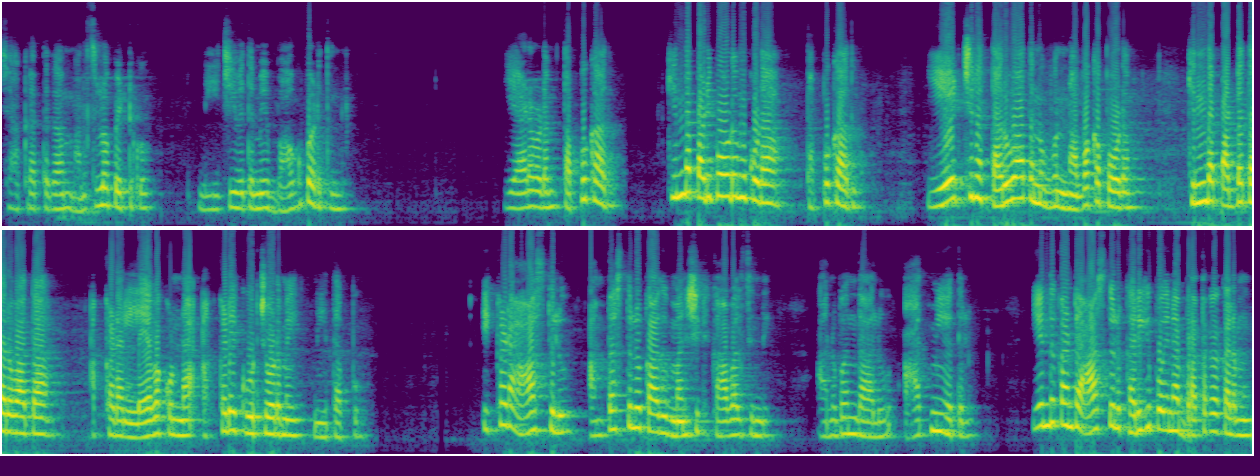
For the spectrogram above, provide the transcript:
జాగ్రత్తగా మనసులో పెట్టుకో. నీ జీవితమే బాగుపడుతుంది. ఏడవడం తప్పు కాదు. కింద పడిపోవడం కూడా తప్పు కాదు. ఏడ్చిన తరువాత నువ్వు నవ్వకపోవడం కింద పడ్డ తరువాత అక్కడ లేవకుండా అక్కడే కూర్చోవడమే నీ తప్పు. ఇక్కడ ఆస్తులు అంతస్తులు కాదు మనిషికి కావాల్సింది. అనుబంధాలు ఆత్మీయతలు. ఎందుకంటే ఆస్తులు కరిగిపోయినా బ్రతకగలము.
